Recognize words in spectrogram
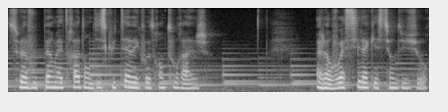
cela vous permettra d'en discuter avec votre entourage. Alors voici la question du jour.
